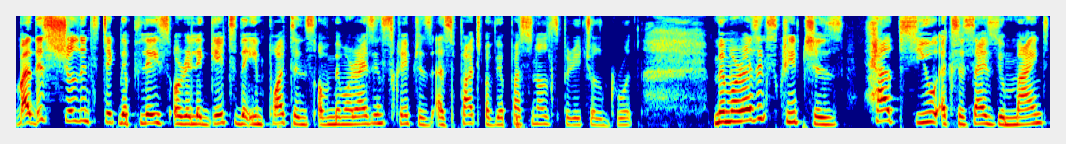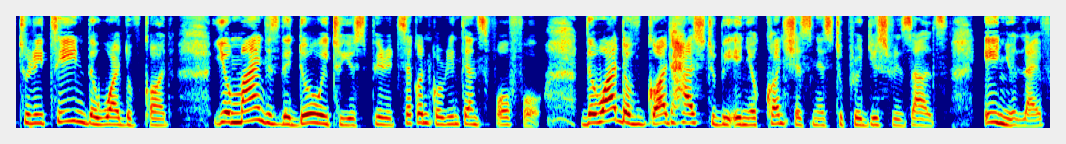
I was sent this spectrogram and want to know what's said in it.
But this shouldn't take the place or relegate the importance of memorizing scriptures as part of your personal spiritual growth. Memorizing scriptures helps you exercise your mind to retain the word of God. Your mind is the doorway to your spirit. 2 Corinthians 4 4. The word of God has to be in your consciousness to produce results in your life.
